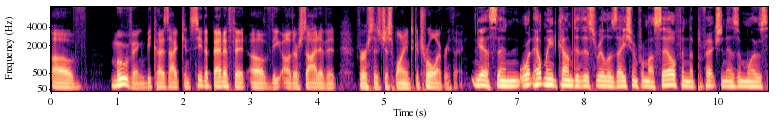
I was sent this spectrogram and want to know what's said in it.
of moving because I can see the benefit of the other side of it versus just wanting to control everything. Yes. And what helped me to come to this realization for myself and the perfectionism was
